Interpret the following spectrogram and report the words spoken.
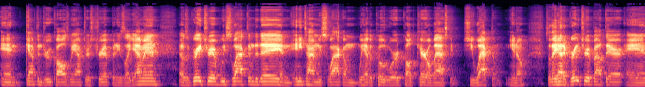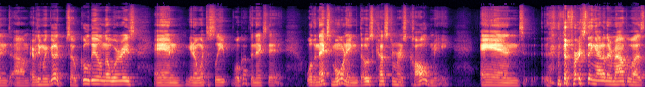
And captain drew calls me after his trip and he's like yeah man that was a great trip. We swacked them today, and anytime we swack them, we have a code word called Carole Baskin. She whacked them, you know. So they had a great trip out there, and um, everything went good. So cool deal, no worries. And you know, went to sleep, woke up the next day. Well, the next morning, those customers called me, and the first thing out of their mouth was,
